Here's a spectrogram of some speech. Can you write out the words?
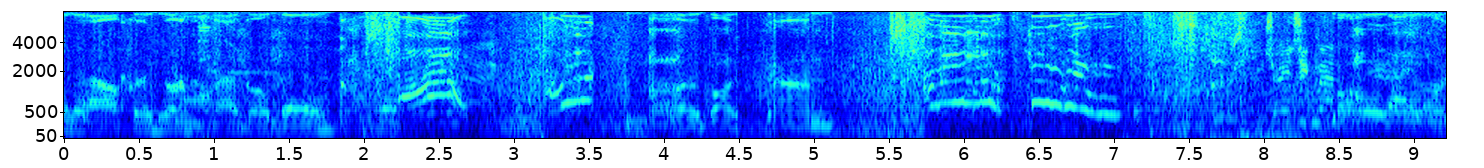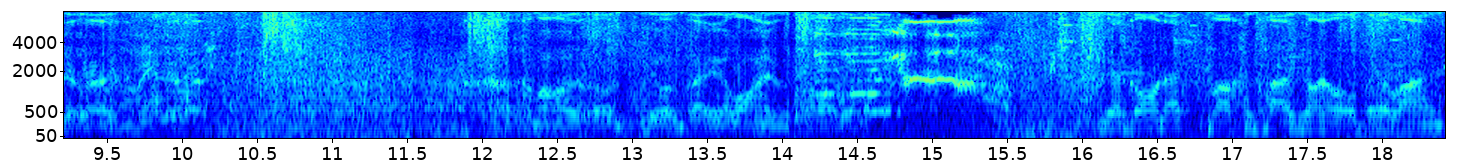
Right now for the Jordan back open. Oh, can. Changing mag. Oh, you're right. Come on, the Bay Alliance. Yeah, go on Xbox and try to join a little of line.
